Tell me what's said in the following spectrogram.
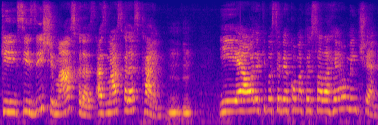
que se existe máscaras, as máscaras caem. Uhum. E é a hora que você vê como a pessoa ela realmente é.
